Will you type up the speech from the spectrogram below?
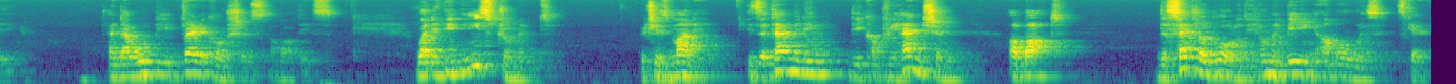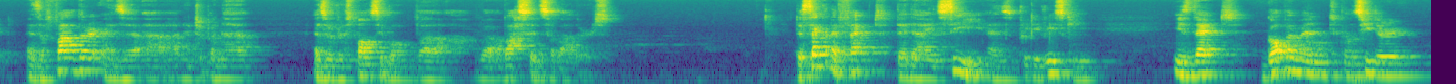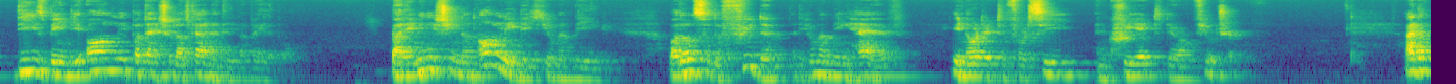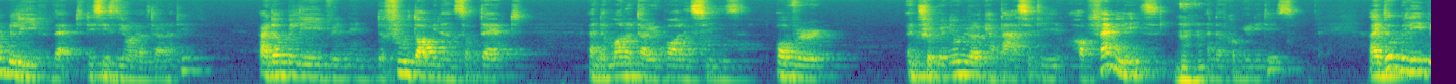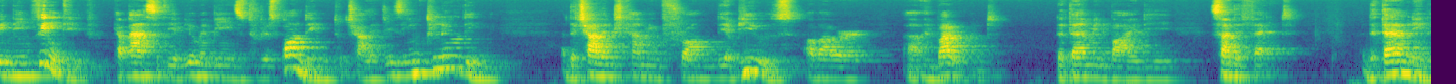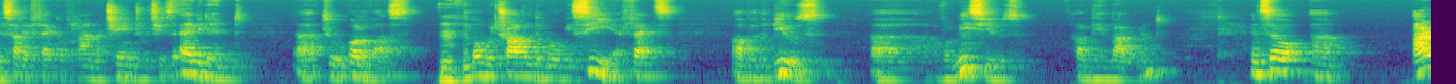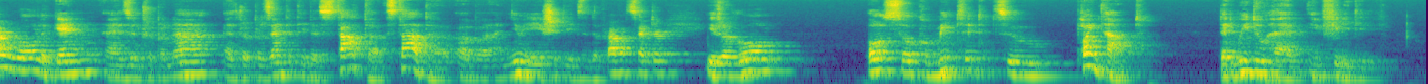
And I would be very cautious about this. When an instrument, which is money, is determining the comprehension about the central role of the human being, I'm always scared. As a father, as a, a- an entrepreneur, as a responsible of, uh, of assets of others. The second effect that I see as pretty risky is that government consider these being the only potential alternative available by diminishing not only the human being but also the freedom that the human being have in order to foresee and create their own future. I don't believe that this is the only alternative. I don't believe in, in the full dominance of debt and the monetary policies over entrepreneurial capacity of families Mhm. and of communities. I do believe in the infinitive capacity of human beings to responding to challenges, including the challenge coming from the abuse of our uh, environment, determined by the side effect determining the side effect of climate change, which is evident uh, to all of us. Mm-hmm. The more we travel, the more we see effects of an abuse, uh, of a misuse of the environment. And so, uh, our role again as entrepreneur, as representative, as starter, starter of uh, new initiatives in the private sector, is a role also committed to point out that we do have infinitive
